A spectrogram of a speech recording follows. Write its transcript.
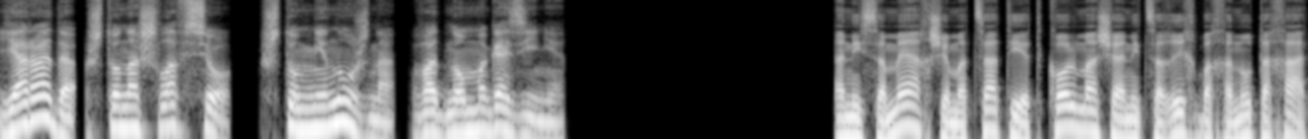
Я рада, что нашла все, что мне нужно, в одном магазине. אני שמח שמצאתי את כל מה שאני צריך בחנות אחת.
